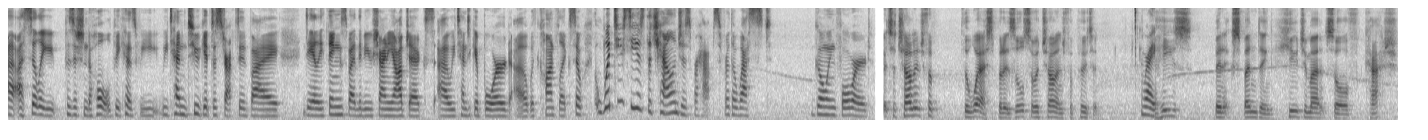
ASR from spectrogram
a silly position to hold because we, we tend to get distracted by daily things, by the new shiny objects. Uh, we tend to get bored uh, with conflict. So, what do you see as the challenges, perhaps, for the West going forward? It's a challenge for the West, but it's also a challenge for Putin. Right. He's been expending huge amounts of cash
